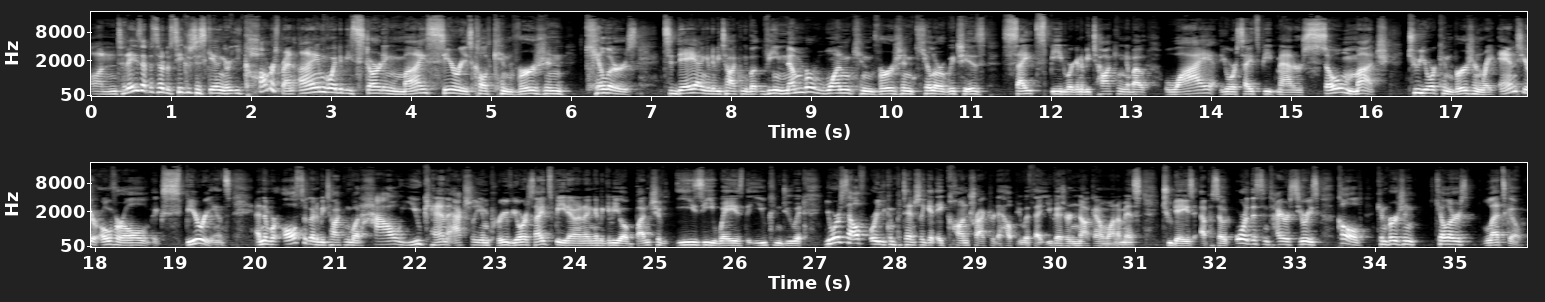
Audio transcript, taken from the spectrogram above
On today's episode of Secrets to Scaling Your E-commerce Brand, I am going to be starting my series called Conversion Killers. Today, I'm going to be talking about the number one conversion killer, which is site speed. We're going to be talking about why your site speed matters so much to your conversion rate and to your overall experience. And then we're also going to be talking about how you can actually improve your site speed. And I'm going to give you a bunch of easy ways that you can do it yourself, or you can potentially get a contractor to help you with that. You guys are not going to want to miss today's episode or this entire series called Conversion Killers. Let's go.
